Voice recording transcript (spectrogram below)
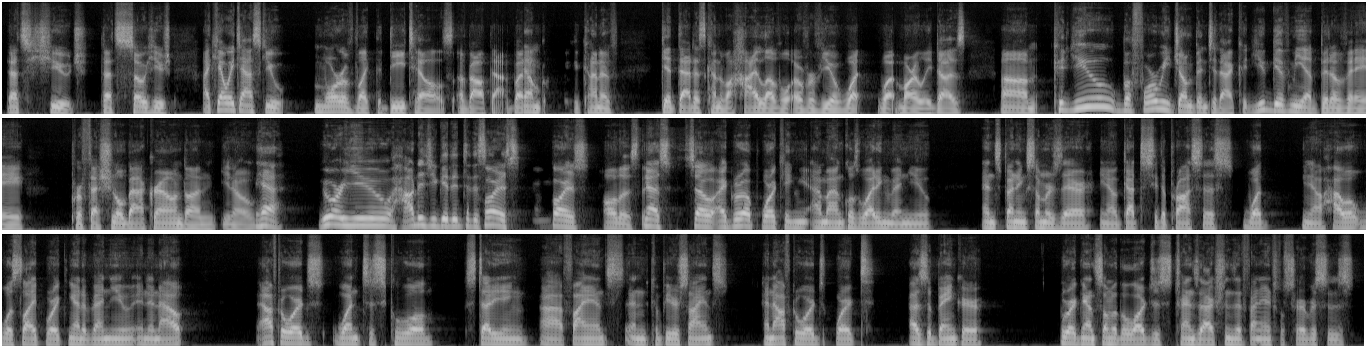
That's huge. That's so huge. I can't wait to ask you more of like the details about that, but yeah. we could kind of get that as kind of a high level overview of what, what Marley does. Um, could you, before we jump into that, could you give me a bit of a professional background on, you know, yeah, who are you? How did you get into this? Of course, of course. All those things. Yes. So I grew up working at my uncle's wedding venue and spending summers there. You know, got to see the process, what, you know, how it was like working at a venue in and out. Afterwards, went to school studying uh, finance and computer science. And afterwards, worked as a banker, working on some of the largest transactions in financial services.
